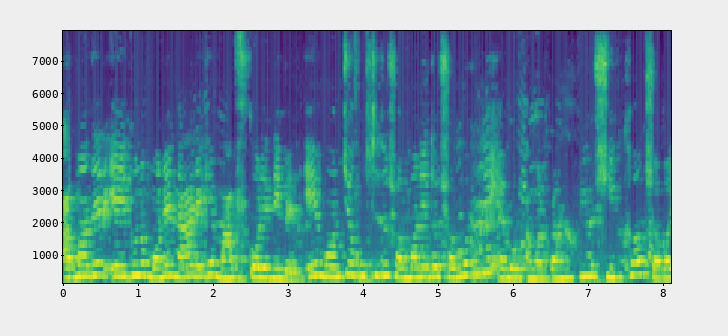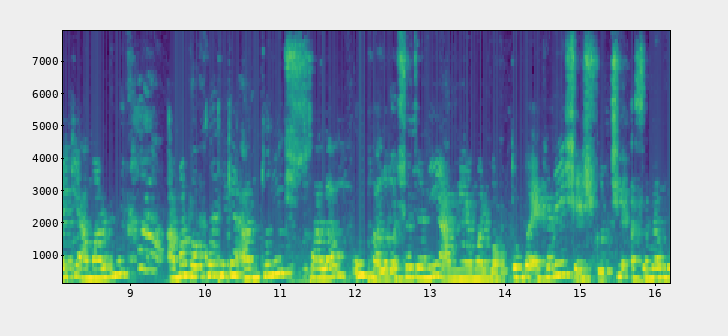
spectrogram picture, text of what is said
আমাদের এইগুলো মনে না রেখে মাফ করে দিবেন। এই মঞ্চে উপস্থিত সম্মানিত সভাপতি এবং আমার প্রাণপ্রিয় শিক্ষক সবাইকে আমার আমার পক্ষ থেকে আন্তরিক সালাম ও ভালোবাসা জানিয়ে আমি আমার বক্তব্য এখানেই শেষ করছি। আসসালামু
